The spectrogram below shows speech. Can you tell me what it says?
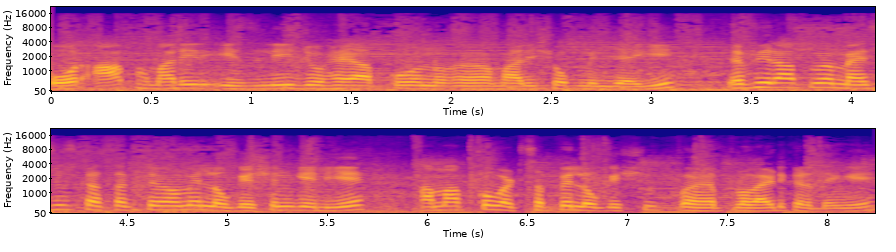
और आप हमारी इजली जो है आपको हमारी शॉप मिल जाएगी। या फिर आप मैसेज कर सकते हो हमें लोकेशन के लिए, हम आपको व्हाट्सअप पे लोकेशन प्रोवाइड कर देंगे।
